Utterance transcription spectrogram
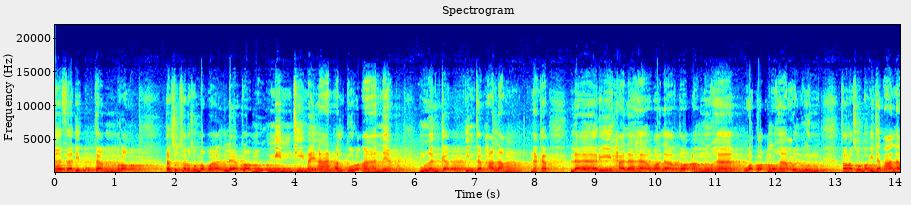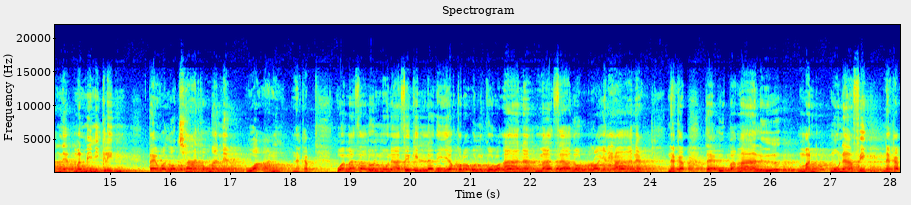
มะซาลิตตัมรอ ท่านรอซูลบอกว่า แล้วก็มุมินที่ไม่อ่านอัลกุรอานเนี่ยเหมือนกับอินทผลัมนะครับลารีฮะละฮาวะลาตะมูฮาวะตะมูฮาฮุลวุนท่านรอซูลบอกอินทผลัมเนี่ยมันไม่มีกลิ่น แต่ว่ารสชาติของมันเนี่ยหวานนะครับว่ามาซาลุลมุนาฟิกิลลดียักรอุลกุรอานะมาซาลุรรอยฮานะนะครับแต่อุปมาหรือมันมุนาฟิกนะครับ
